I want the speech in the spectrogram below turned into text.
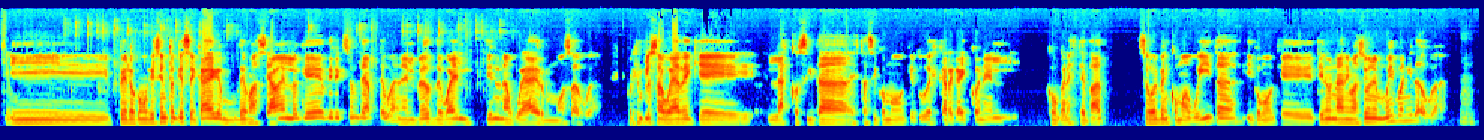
sí, Y pero como que siento que se cae demasiado en lo que es dirección de arte, weón. El Breath of the Wild tiene una weá hermosa, weón. Por ejemplo, esa weá de que las cositas, está así como que tú descargáis con el, como con este pad, se vuelven como agüitas y como que tiene una animación muy bonita, weón. Mm.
